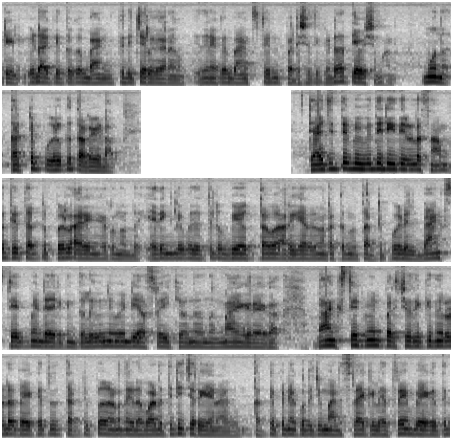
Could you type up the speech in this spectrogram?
ചൂണ്ടിക്കാട്ടിയിൽ ഈടാക്കിയ തുക ബാങ്ക് തിരിച്ചെടുക്കാനാകും. ഇതിനൊക്കെ ബാങ്ക് സ്റ്റേറ്റ്മെന്റ് പരിശോധിക്കേണ്ടത് അത്യാവശ്യമാണ്. മൂന്ന് തട്ടിപ്പുകൾക്ക് തടയിടാം. രാജ്യത്തെ വിവിധ രീതിയിലുള്ള സാമ്പത്തിക തട്ടിപ്പുകൾ അരങ്ങേറുന്നുണ്ട്. ഏതെങ്കിലും വിധത്തിൽ ഉപയോക്താവ് അറിയാതെ നടക്കുന്ന തട്ടിപ്പുകളിൽ ബാങ്ക് സ്റ്റേറ്റ്മെന്റ് ആയിരിക്കും തെളിവിന് വേണ്ടി ആശ്രയിക്കാവുന്ന നിർണായക രേഖ. ബാങ്ക് സ്റ്റേറ്റ്മെന്റ് പരിശോധിക്കുന്നവരുടെ വേഗത്തിൽ തട്ടിപ്പ് നടന്ന ഇടപാട് തിരിച്ചറിയാനാകും. തട്ടിപ്പിനെക്കുറിച്ച് മനസ്സിലാക്കിയാൽ എത്രയും വേഗത്തിൽ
